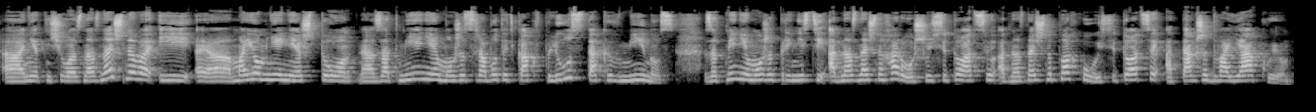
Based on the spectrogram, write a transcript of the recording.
А, нет ничего однозначного. И э, мое мнение, что э, затмение может сработать как в плюс, так и в минус. Затмение может принести однозначно хорошую ситуацию, однозначно плохую ситуацию, а также двоякую.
